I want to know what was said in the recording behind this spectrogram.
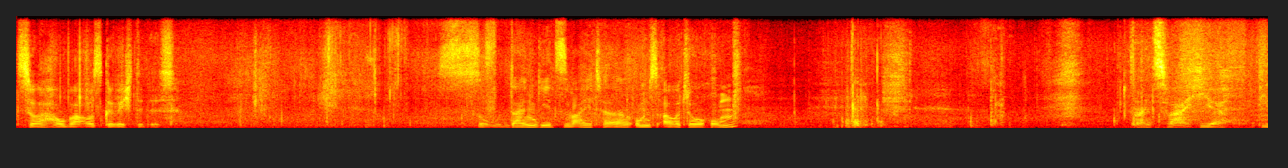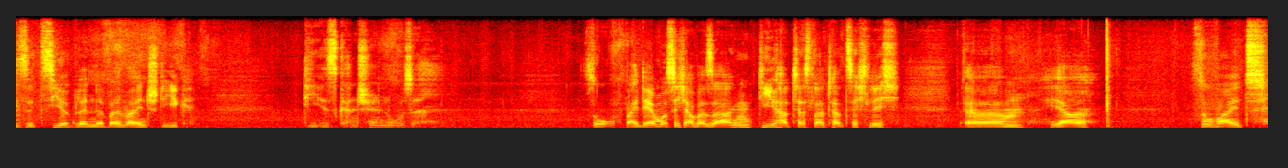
zur Haube ausgerichtet ist. So, dann geht es weiter ums Auto rum. Und zwar hier diese Zierblende beim Einstieg. Die ist ganz schön lose. So, bei der muss ich aber sagen, die hat Tesla tatsächlich, ähm, ja, soweit,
